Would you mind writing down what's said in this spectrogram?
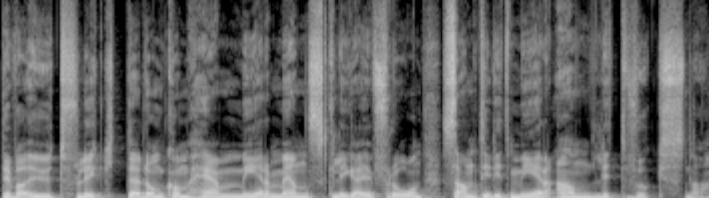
Det var utflykter de kom hem mer mänskliga ifrån, samtidigt mer andligt vuxna.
